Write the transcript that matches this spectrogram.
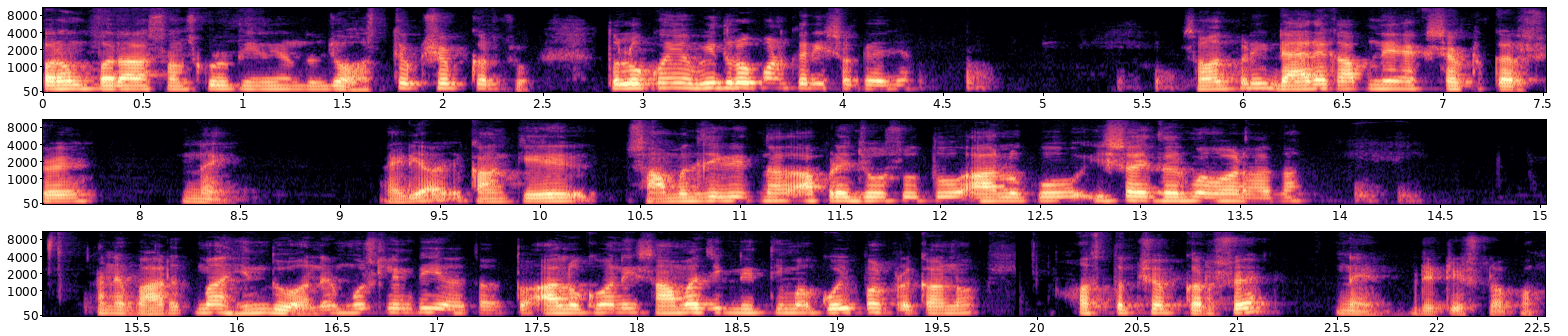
પરંપરા, સંસ્કૃતિની અંદર જો હસ્તક્ષેપ કરશું, તો લોકો અહીંયા વિદ્રોહ પણ કરી શકે છે. સમજ પડી? ડાયરેક્ટ આપને એક્સેપ્ટ કરશે નહીં. આઈડિયા કારણ કે સામાજિક રીતના આપણે જોશું તો આ લોકો ઈસાઈ ધર્મવાળા હતા. અને ભારતમાં હિન્દુ અને મુસ્લિમ બી હતા. તો આ લોકોની સામાજિક નીતિમાં કોઈ પણ પ્રકારનો હસ્તક્ષેપ કરશે નહીં, બ્રિટિશ લોકો.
